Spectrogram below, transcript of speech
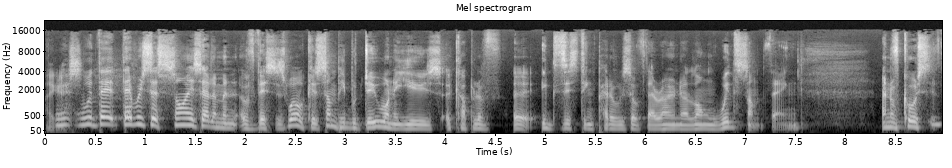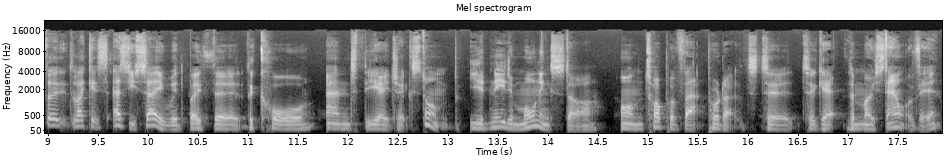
I guess. Well, there, there is a size element of this as well because some people do want to use a couple of uh, existing pedals of their own along with something. And of course, like it's as you say, with both the the core and the HX Stomp, you'd need a Morningstar on top of that product to to get the most out of it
